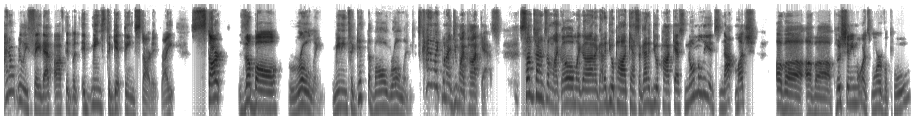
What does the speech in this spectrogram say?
I don't really say that often, but it means to get things started, right? Start the ball rolling, meaning to get the ball rolling. It's kind of like when I do my podcast. Sometimes I'm like, oh my God, I got to do a podcast. I got to do a podcast. Normally, it's not much of a of a push anymore. It's more of a pull,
